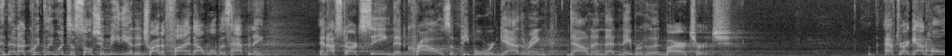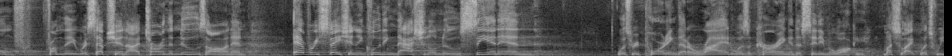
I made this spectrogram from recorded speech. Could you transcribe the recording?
And then I quickly went to social media to try to find out what was happening. And I started seeing that crowds of people were gathering down in that neighborhood by our church. After I got home from the reception, I turned the news on, and every station, including national news, CNN, was reporting that a riot was occurring in the city of Milwaukee, much like what we,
